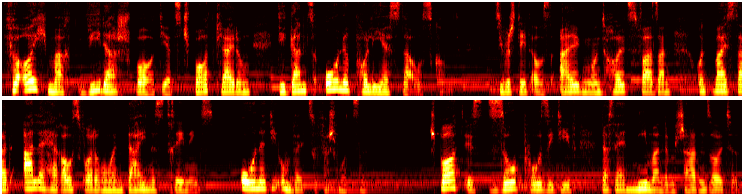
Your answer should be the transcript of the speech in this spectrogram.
Für euch macht Vida Sport jetzt Sportkleidung, die ganz ohne Polyester auskommt. Sie besteht aus Algen und Holzfasern und meistert alle Herausforderungen deines Trainings, ohne die Umwelt zu verschmutzen. Sport ist so positiv, dass er niemandem schaden sollte,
